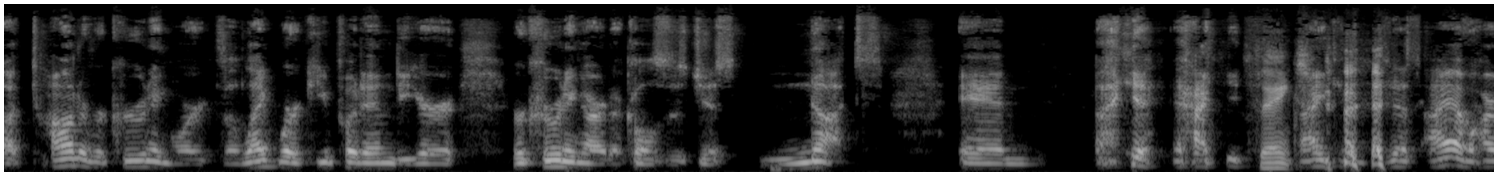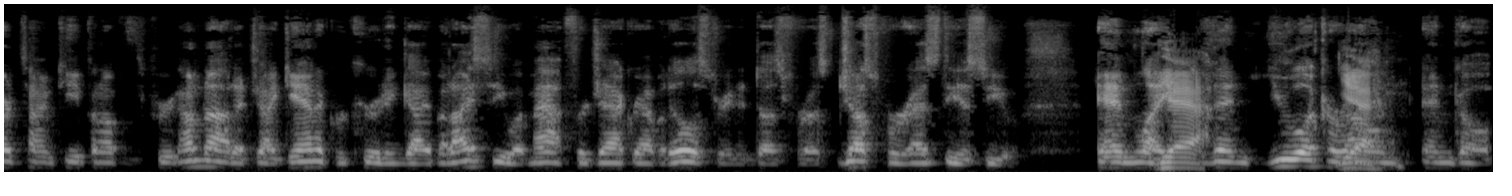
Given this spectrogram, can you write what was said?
a ton of recruiting work. The legwork you put into your recruiting articles is just nuts. And I, I, Thanks. I just I have a hard time keeping up with recruiting. I'm not a gigantic recruiting guy, but I see what Matt for Jackrabbit Illustrated does for us just for SDSU. And like yeah. then you look around yeah. and go,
